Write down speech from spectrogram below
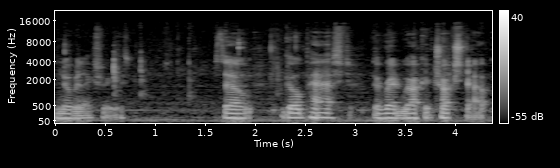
nobody likes radios. So go past the Red Rocket truck stop.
